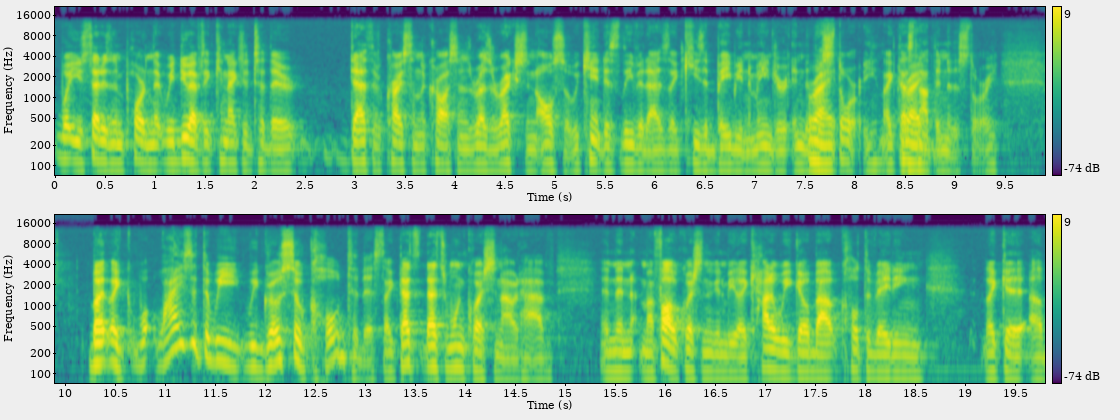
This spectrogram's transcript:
what you said is important that we do have to connect it to the death of Christ on the cross and his resurrection. Also, we can't just leave it as like he's a baby in a manger into Right. the story. Like that's Right. not the end of the story. But like, wh- why is it that we we grow so cold to this? Like, that's that's one question I would have, and then my follow up question is going to be like, how do we go about cultivating like a, a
